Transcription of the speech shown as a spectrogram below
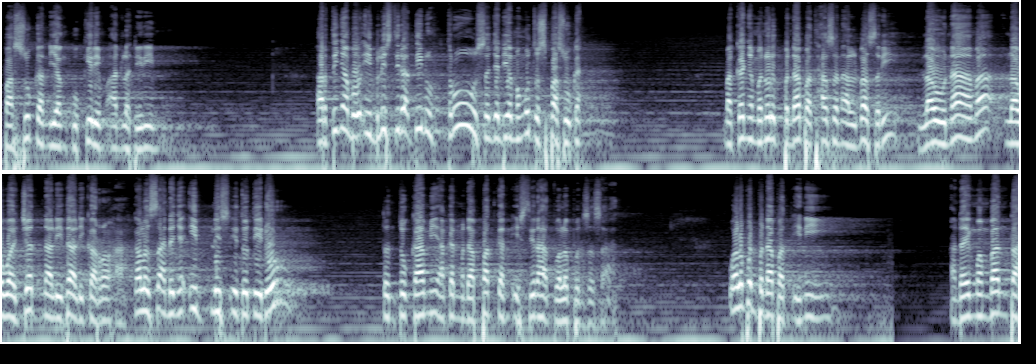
pasukan yang kukirim adalah dirimu. Artinya bahwa iblis tidak tidur. Terus saja dia mengutus pasukan makanya menurut pendapat Hasan Al-Basri lau nama lawajadna lidzalika roha kalau seandainya iblis itu tidur tentu kami akan mendapatkan istirahat walaupun sesaat Walaupun pendapat ini ada yang membantah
